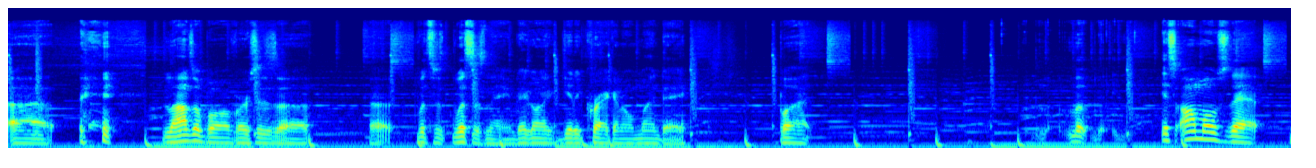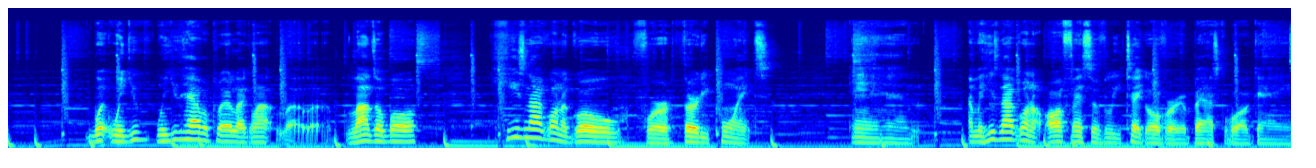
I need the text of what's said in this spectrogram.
uh, Lonzo Ball versus uh, uh, what's his, what's his name? They're gonna get it cracking on Monday, but look, it's almost that when, when you when you have a player like Lon, Lonzo Ball, he's not gonna go for 30 points, and I mean he's not gonna offensively take over a basketball game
